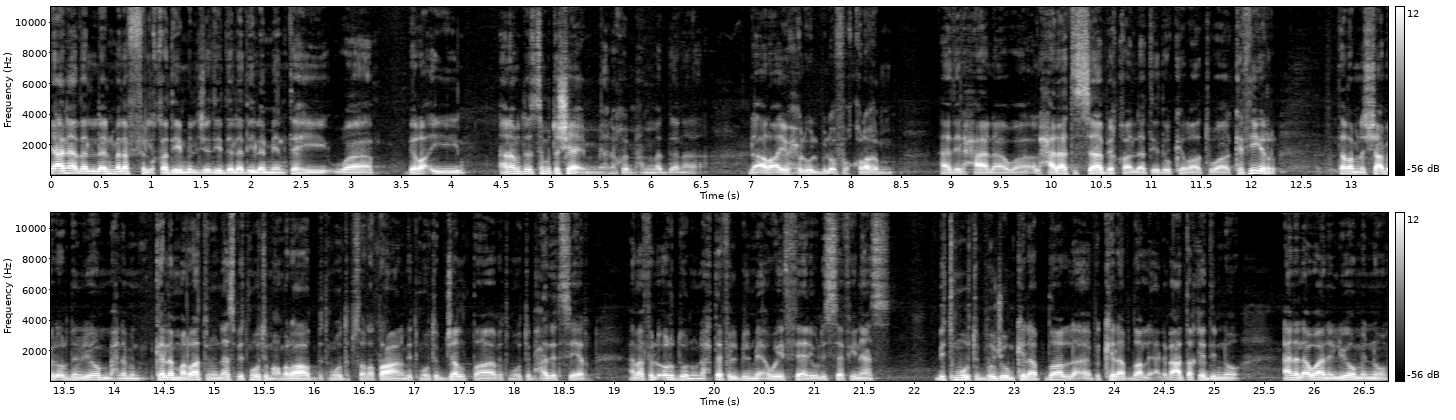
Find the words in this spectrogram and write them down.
يعني هذا الملف القديم الجديد الذي لم ينتهي وبرأيي أنا متشائم يعني أخوي محمد. أنا لا أرى أي حلول بالأفق رغم هذه الحالة والحالات السابقة التي ذكرت وكثير ترى من الشعب الأردني اليوم إحنا بنتكلم مرات إنه الناس بتموت بأمراض بتموت بسرطان بتموت بجلطة بتموت بحادث سير أما في الأردن ونحتفل بالمئوية الثاني ولسه في ناس بتموت بهجوم كلاب ضال بكلاب ضال يعني بعتقد إنه أنا الأوان اليوم إنه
